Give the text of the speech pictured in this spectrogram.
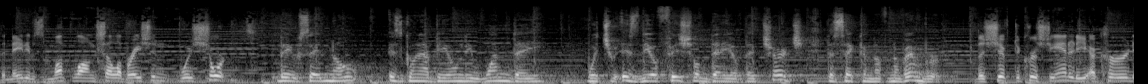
The natives' month long celebration was shortened. They said, no, it's going to be only one day, which is the official day of the church, the 2nd of November. The shift to Christianity occurred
